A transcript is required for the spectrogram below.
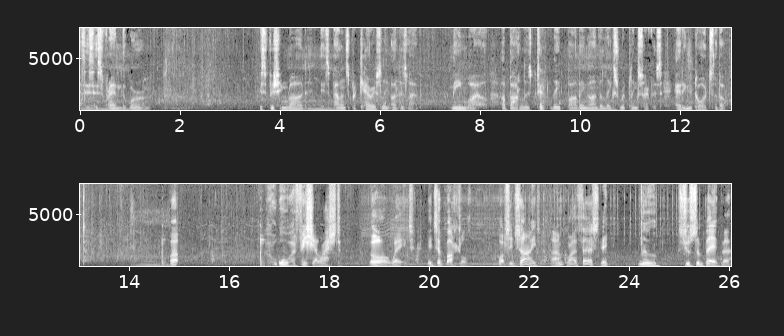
as is his friend the worm. His fishing rod is balanced precariously on his lap. Meanwhile, a bottle is gently bobbing on the lake's rippling surface, heading towards the boat. What? Oh, a fish at last. Oh, wait. It's a bottle. What's inside? I'm quite thirsty. No, it's just some paper.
